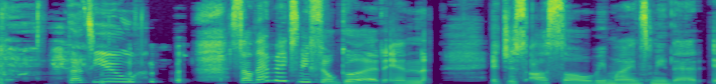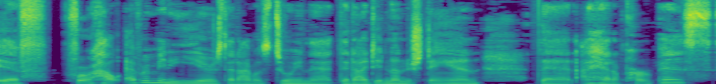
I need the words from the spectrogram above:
That's you. so that makes me feel good. And it just also reminds me that if for however many years that I was doing that, that I didn't understand that I had a purpose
